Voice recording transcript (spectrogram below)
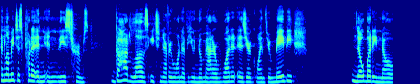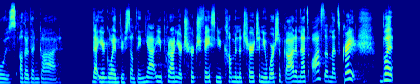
And let me just put it in, in these terms God loves each and every one of you, no matter what it is you're going through. Maybe nobody knows other than God that you're going through something. Yeah, you put on your church face and you come into church and you worship God, and that's awesome. That's great. But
